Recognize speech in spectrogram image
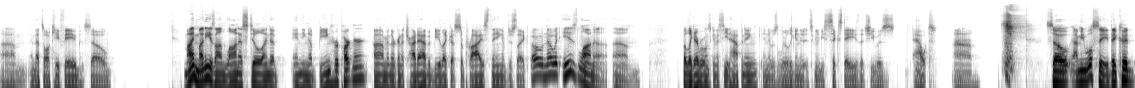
um, and that's all kayfabe. So my money is on Lana still end up ending up being her partner, um, and they're gonna try to have it be like a surprise thing of just like, oh no, it is Lana. Um, but like everyone's gonna see it happening, and it was literally gonna it's gonna be six days that she was out. Um, so I mean, we'll see. They could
